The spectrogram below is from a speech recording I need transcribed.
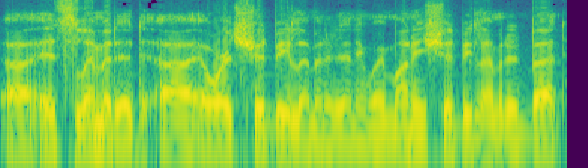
uh, it's limited, uh, or it should be limited anyway. Money should be limited. But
